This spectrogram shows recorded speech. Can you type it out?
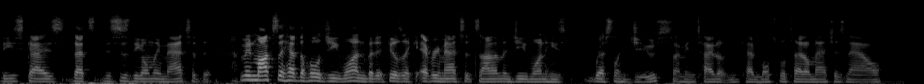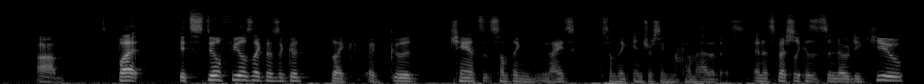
these guys. That's this is the only match that the. I mean, Moxley had the whole G1, but it feels like every match that's not on the G1, he's wrestling Juice. I mean, title. They've had multiple title matches now, um, but it still feels like there's a good like a good chance that something nice, something interesting can come out of this, and especially because it's a no DQ.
